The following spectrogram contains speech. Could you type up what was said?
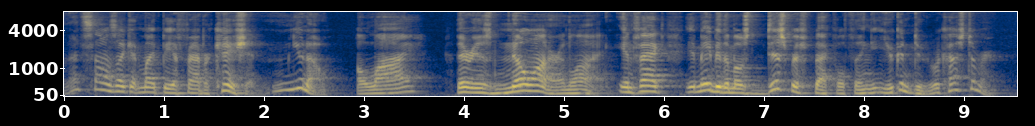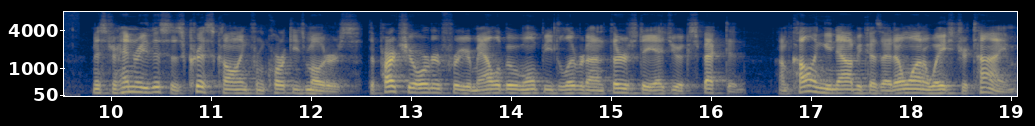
That sounds like it might be a fabrication. You know, a lie. There is no honor in lying. In fact, it may be the most disrespectful thing you can do to a customer. Mr. Henry, this is Chris calling from Corky's Motors. The parts you ordered for your Malibu won't be delivered on Thursday as you expected. I'm calling you now because I don't want to waste your time.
